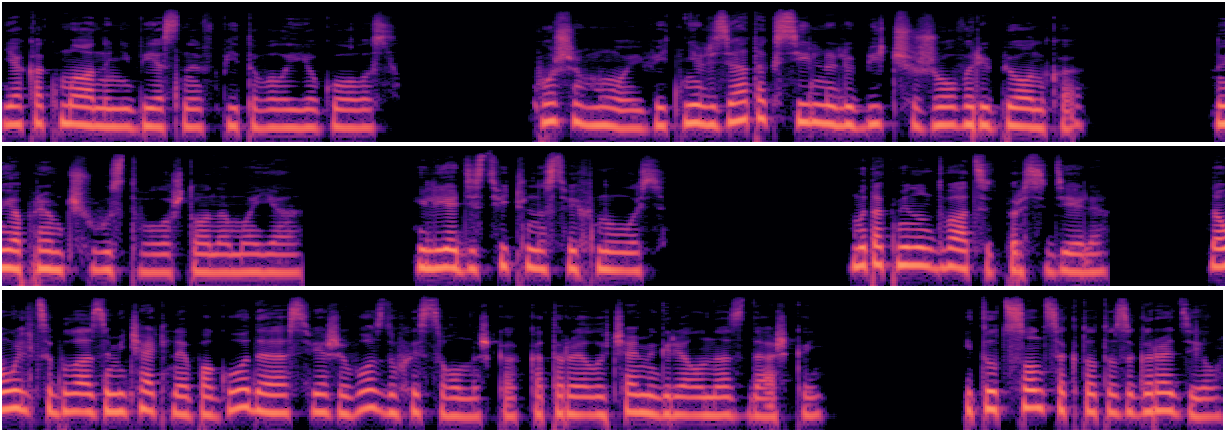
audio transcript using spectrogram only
я как ману небесную впитывала ее голос. Боже мой, ведь нельзя так сильно любить чужого ребенка. Но я прям чувствовала, что она моя. Или я действительно свихнулась. Мы так минут двадцать просидели. На улице была замечательная погода, свежий воздух и солнышко, которое лучами грело нас с Дашкой. И тут солнце кто-то загородил.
